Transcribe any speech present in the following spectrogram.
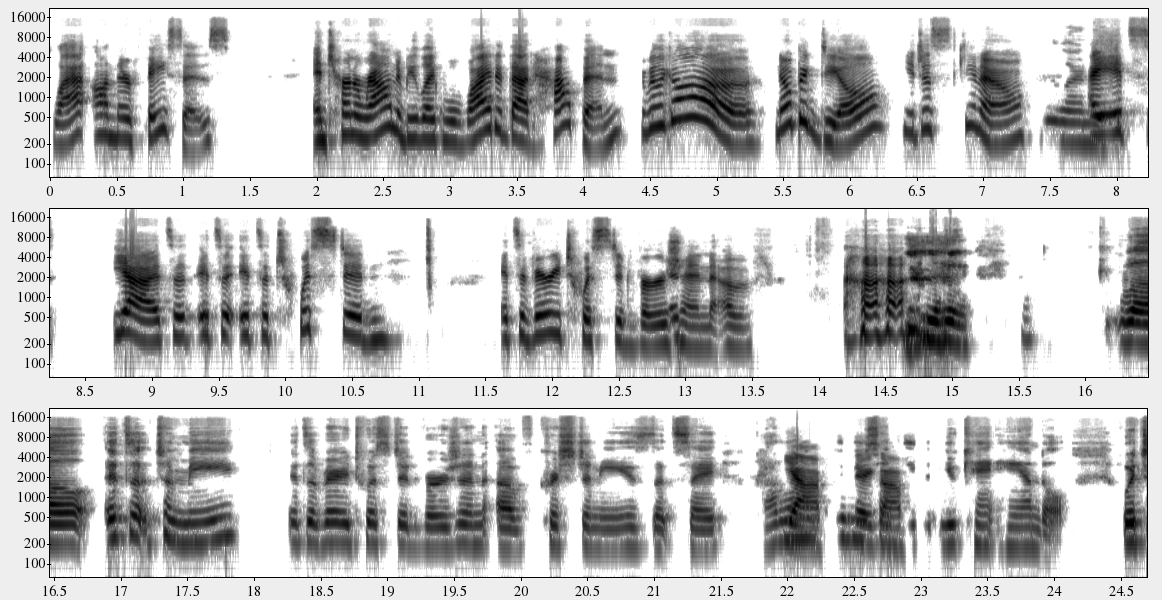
flat on their faces and turn around and be like, well, why did that happen? And be like, oh, no big deal. You just, you know, I, it's, yeah, it's a, it's a, it's a twisted, it's a very twisted version of. well, it's a, to me, it's a very twisted version of Christianese that say God will yeah, give you something that you can't handle. Which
